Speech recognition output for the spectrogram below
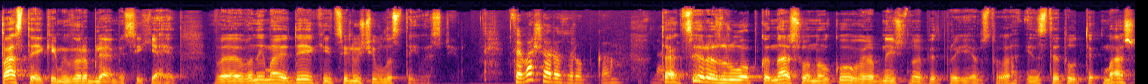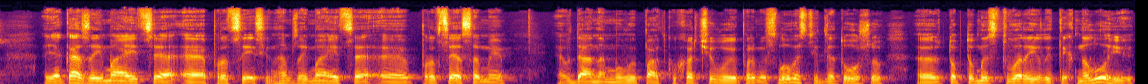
пасти, які ми виробляємо з цих ягід, вони мають деякі цілющі властивості. Це ваша розробка? Так, це розробка нашого науково-виробничного підприємства Інститут Текмаш, яка займається е, процесінгом, займається е, процесами в даному випадку харчової промисловості для того, щоб е, тобто ми створили технологію,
